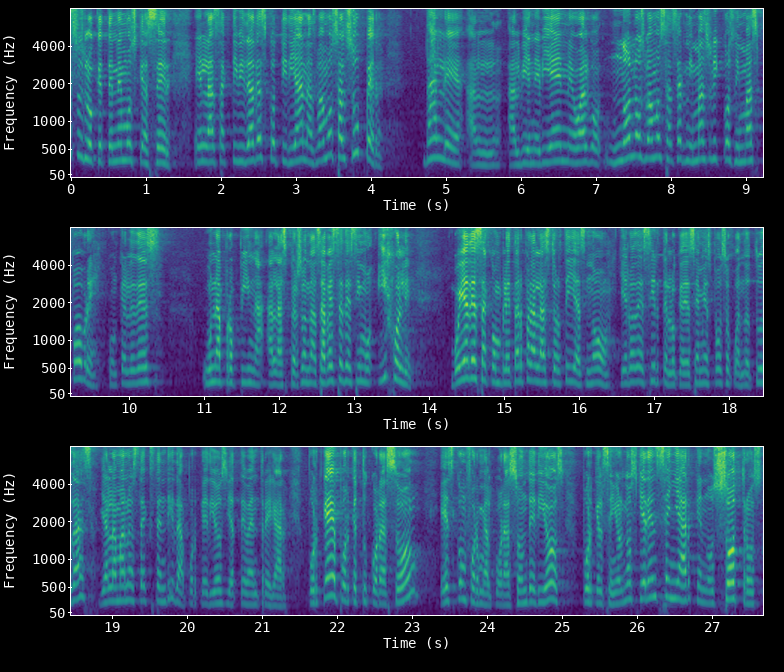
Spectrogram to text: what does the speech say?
eso es lo que tenemos que hacer en las actividades cotidianas. Vamos al súper, dale al, al viene viene o algo. No nos vamos a hacer ni más ricos ni más pobres con que le des una propina a las personas. A veces decimos, híjole, voy a desacompletar para las tortillas. No, quiero decirte lo que decía mi esposo, cuando tú das, ya la mano está extendida porque Dios ya te va a entregar. ¿Por qué? Porque tu corazón es conforme al corazón de Dios, porque el Señor nos quiere enseñar que nosotros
